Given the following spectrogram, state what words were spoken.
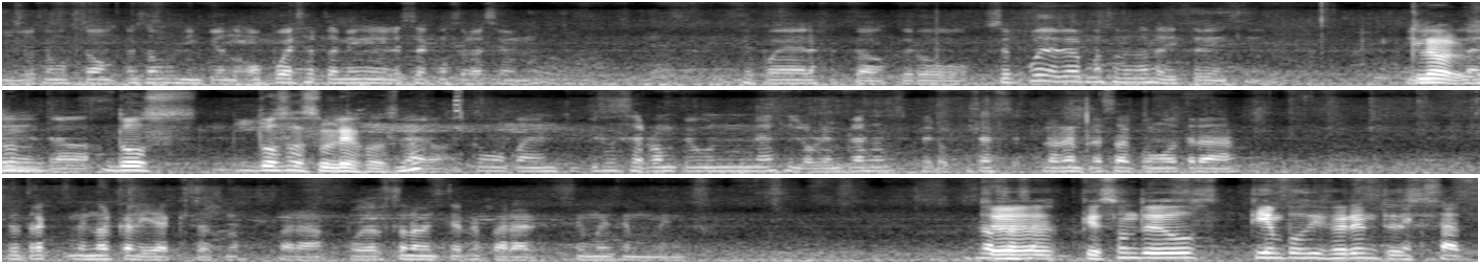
y los estamos, estamos limpiando. O puede ser también en el de conservación, ¿no? Se puede haber afectado, pero se puede ver más o menos la diferencia. Claro, son dos, dos azulejos, ¿no? Claro, es como cuando en tu piso se rompe una y lo reemplazas, pero quizás lo reemplazado con otra de otra menor calidad quizás, ¿no? Para poder solamente reparar ese momento. Es O lo que sea, hace- que son de dos tiempos diferentes. Exacto,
